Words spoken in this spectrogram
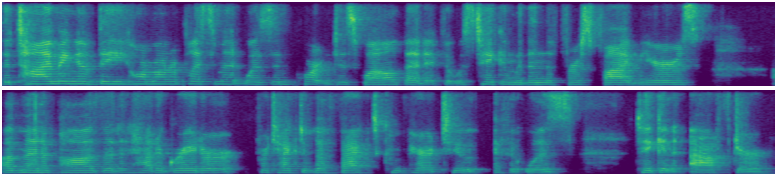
the timing of the hormone replacement was important as well. That if it was taken within the first five years of menopause, that it had a greater protective effect compared to if it was taken after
